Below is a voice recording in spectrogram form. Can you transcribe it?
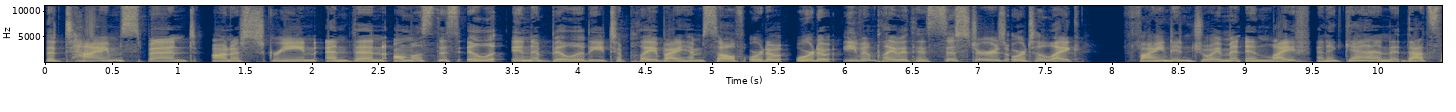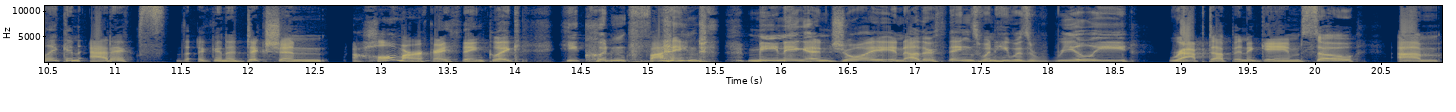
the time spent on a screen and then almost this Ill- inability to play by himself or to or to even play with his sisters or to like find enjoyment in life. And again, that's like an addict's like an addiction hallmark, I think. Like he couldn't find meaning and joy in other things when he was really wrapped up in a game. So um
